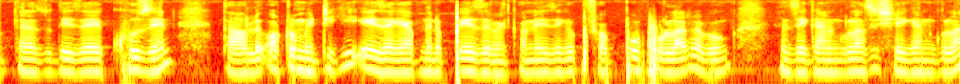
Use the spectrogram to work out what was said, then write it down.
আপনারা যদি এই জায়গায় খুঁজেন, তাহলে অটোমেটিকই এই জায়গায় আপনারা পেয়ে যাবেন। কারণ এই জায়গায় সব পপুলার এবং যে গানগুলো আছে, সেই গানগুলো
